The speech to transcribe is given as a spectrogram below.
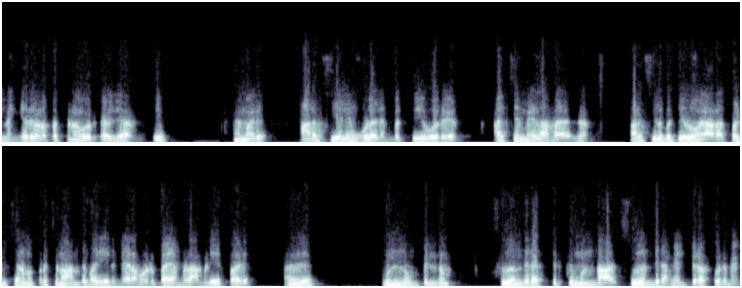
இளைஞர்களை பத்தின ஒரு கவிதையா இருந்துச்சு. இந்த மாதிரி அரசியலையும் ஊழலையும் பத்தி ஒரு அச்சமே இல்லாம அரசியலை பத்தி எழுவோம் யாராவது படிச்சா நம்ம பிரச்சனை அந்த மாதிரி எதுவுமே இல்லாம ஒரு பயம் இல்லாமல் இருப்பாரு. அது முன்னும் பின்னும் சுதந்திரத்திற்கு முன்னால் சுதந்திரம் என் பிறப்புரிமை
